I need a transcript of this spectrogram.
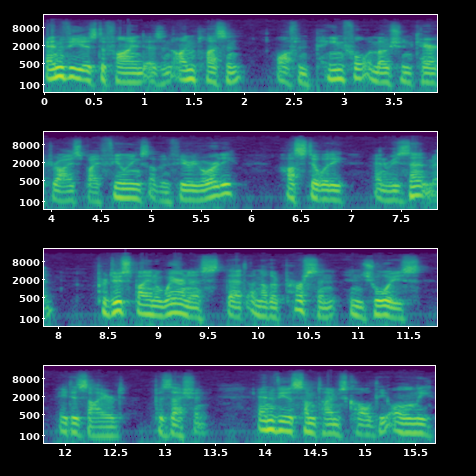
Envy is defined as an unpleasant, often painful emotion characterized by feelings of inferiority, hostility, and resentment produced by an awareness that another person enjoys a desired possession. Envy is sometimes called the only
